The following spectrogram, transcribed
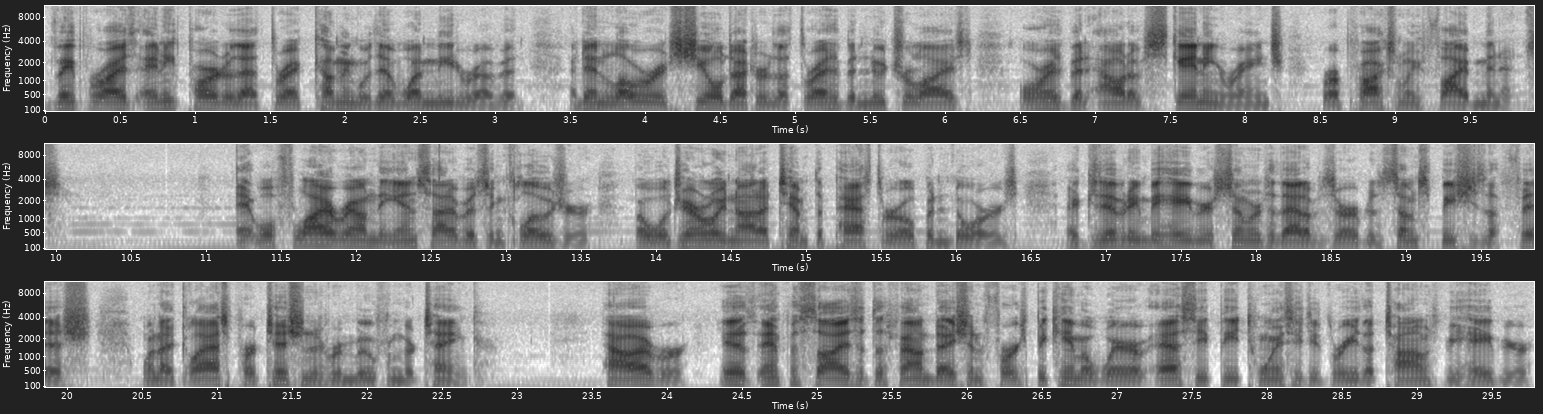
vaporize any part of that threat coming within one meter of it, and then lower its shield after the threat has been neutralized or has been out of scanning range for approximately five minutes. It will fly around the inside of its enclosure, but will generally not attempt to pass through open doors, exhibiting behavior similar to that observed in some species of fish when a glass partition is removed from their tank. However, it is emphasized that the Foundation first became aware of SCP-2063's autonomous behavior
